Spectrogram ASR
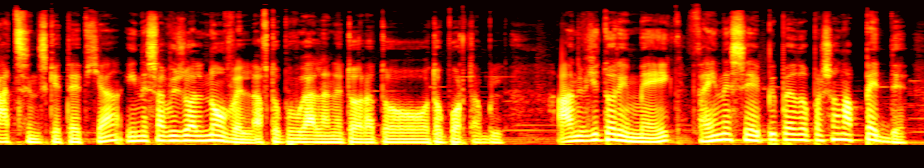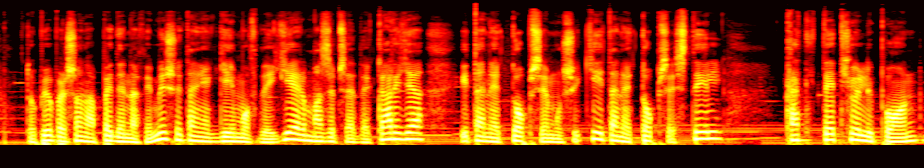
cutscenes και τέτοια. Είναι σαν visual novel αυτό που βγάλανε τώρα το, το Portable. Αν βγει το remake, θα είναι σε επίπεδο Persona 5. Το οποίο Persona 5, να θυμίσω, ήταν Game of the Year, μάζεψε δεκάρια, ήταν top σε μουσική, ήταν top σε στυλ. Κάτι τέτοιο λοιπόν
